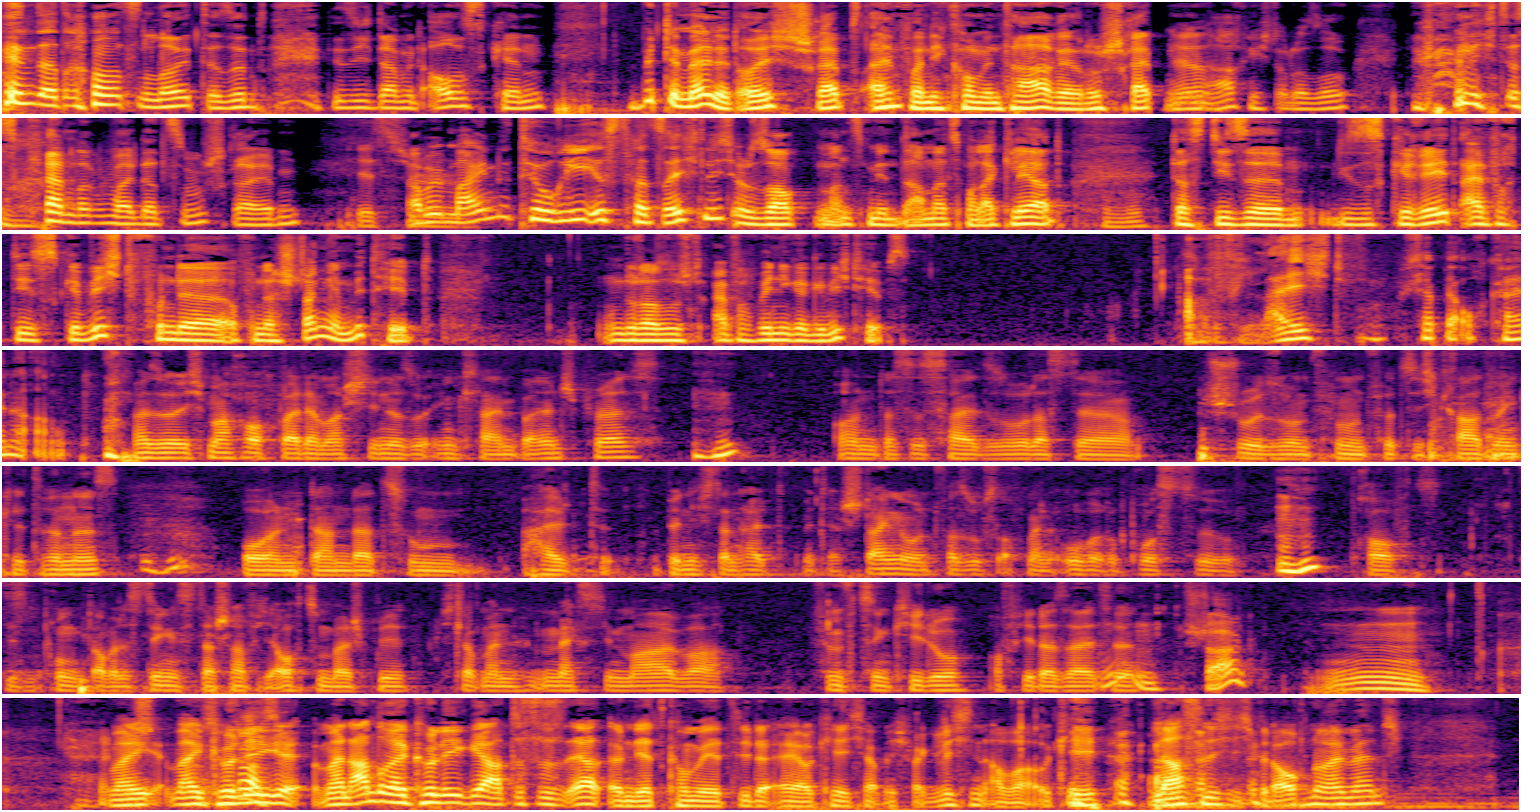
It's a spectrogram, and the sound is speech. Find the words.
wenn da draußen Leute sind, die sich damit auskennen, bitte meldet euch, schreibt es einfach in die Kommentare oder schreibt mir Ja. eine Nachricht oder so. Dann kann ich das gerne noch mal dazu schreiben. Aber meine Theorie ist tatsächlich, oder so hat man es mir damals mal erklärt, dass diese, dieses Gerät einfach das Gewicht von der, von der Stange mithebt und du dadurch einfach weniger Gewicht hebst. Aber vielleicht, ich habe ja auch keine Ahnung. Also ich mache auch bei der Maschine so Incline Bench Press. Mhm. Und das ist halt so, dass der Stuhl so im 45 Grad Winkel drin ist. Mhm. Und dann dazu halt bin ich dann halt mit der Stange und versuche es auf meine obere Brust zu, Mhm. drauf, diesen Punkt. Aber das Ding ist, da schaffe ich auch zum Beispiel, ich glaube mein Maximal war 15 Kilo auf jeder Seite. Hm, stark. Mm. Mein, Das- mein das Kollege, mein anderer Kollege hat das das erste. Und jetzt kommen wir jetzt wieder, ey, okay, ich habe mich verglichen, aber okay, lass mich, ich bin auch nur ein Mensch.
